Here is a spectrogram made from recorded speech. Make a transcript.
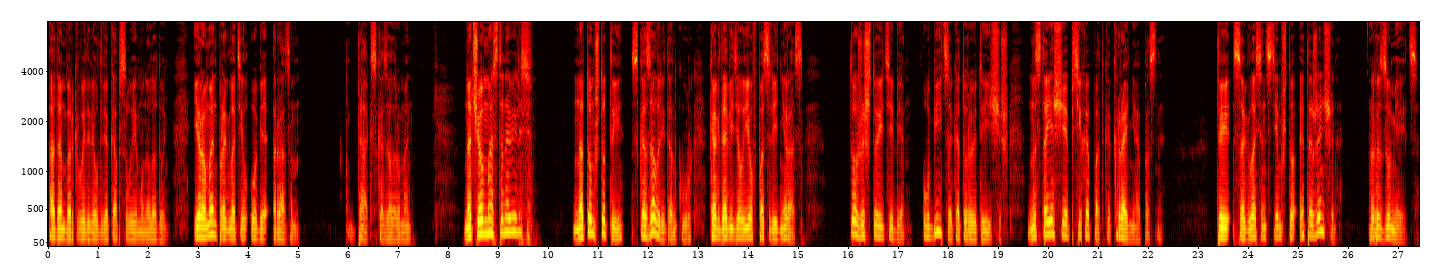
Адамберг выдавил две капсулы ему на ладонь, и Ромен проглотил обе разом. «Так», — сказал Ромен. «На чем мы остановились?» «На том, что ты», — сказал Ританкур, когда видел ее в последний раз. «То же, что и тебе. Убийца, которую ты ищешь, настоящая психопатка, крайне опасная». «Ты согласен с тем, что это женщина?» «Разумеется.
